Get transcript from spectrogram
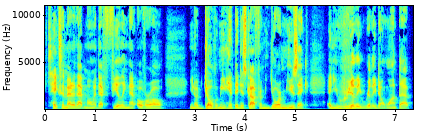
It takes them out of that moment, that feeling, that overall, you know, dopamine hit they just got from your music, and you really, really don't want that.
